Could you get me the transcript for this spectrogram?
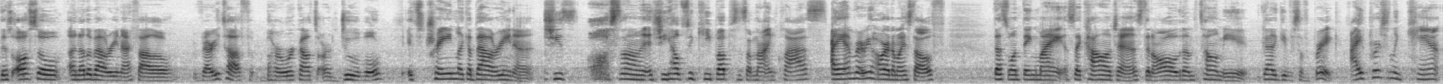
There's also another ballerina I follow, very tough, but her workouts are doable. It's trained like a ballerina. She's awesome and she helps me keep up since I'm not in class. I am very hard on myself. That's one thing my psychologist and all of them tell me, you gotta give yourself a break. I personally can't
